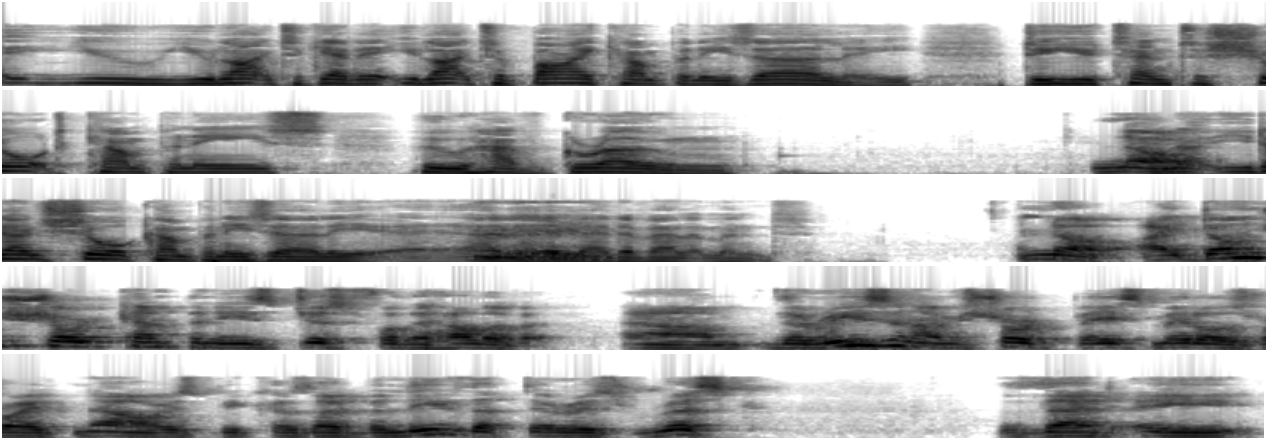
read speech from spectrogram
uh, you you like to get it? You like to buy companies early. Do you tend to short companies who have grown? No, no you don't short companies early early in their development. No, I don't short companies just for the hell of it. Um, the reason I'm short base metals right now is because I believe that there is risk that a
